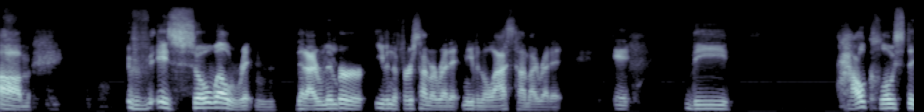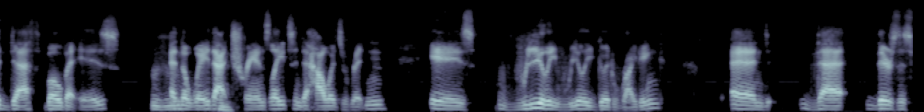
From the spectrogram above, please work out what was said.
um is so well written that i remember even the first time i read it and even the last time i read it it the how close to death Boba is Mhm. and the way that Mm. translates into how it's written is really really good writing and that there's this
